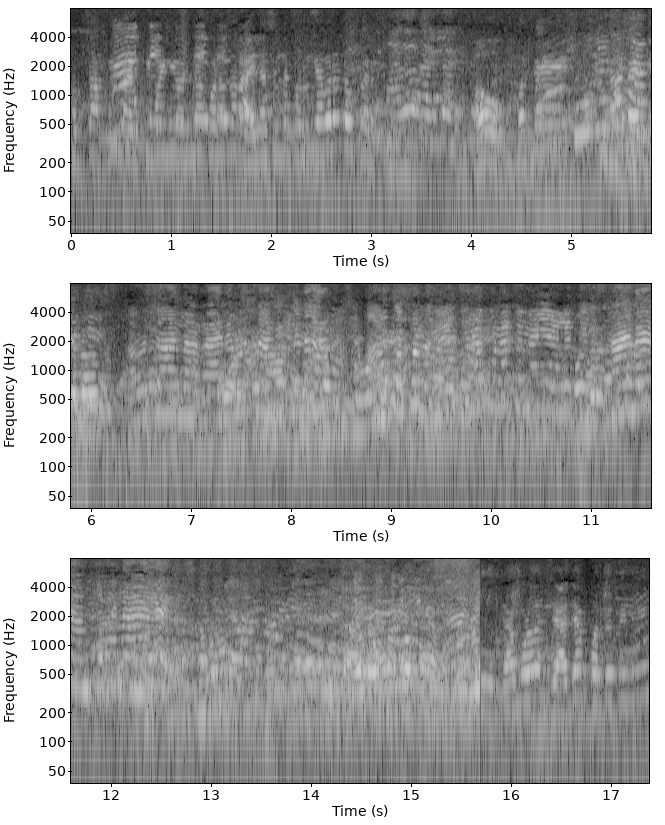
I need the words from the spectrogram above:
फक्त आपली लाडकी बहीण योजना कोणाचा राहिला असेल तर करून घ्या बरं लवकर. हो मग काय केलं? त्यामुळं ज्या ज्या पद्धतीने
